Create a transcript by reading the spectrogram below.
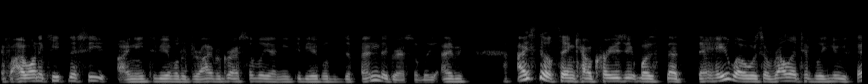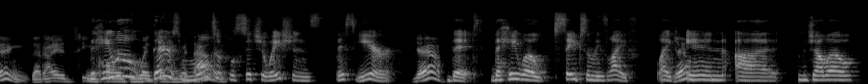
if I want to keep the seat, I need to be able to drive aggressively. I need to be able to defend aggressively. I mean, I still think how crazy it was that the Halo was a relatively new thing that I had seen. The Halo, there's without it. multiple situations this year Yeah, that the Halo saved somebody's life. Like Yeah. in uh Mugello,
